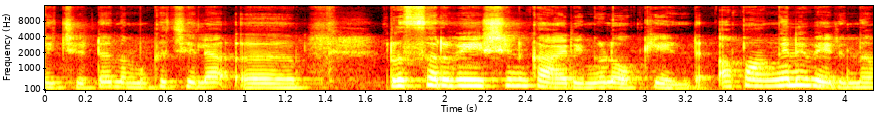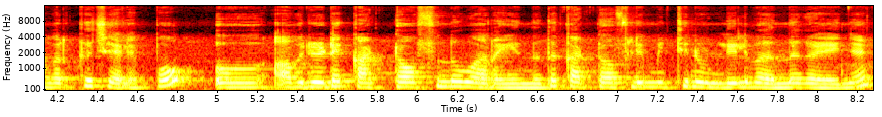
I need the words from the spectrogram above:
വെച്ചിട്ട് നമുക്ക് ചില റിസർവേഷൻ കാര്യങ്ങളൊക്കെ ഉണ്ട്. അപ്പോൾ അങ്ങനെ വരുന്നവർക്ക് ചിലപ്പോൾ അവരുടെ കട്ട് ഓഫ് എന്ന് പറയുന്നത് കട്ട് ഓഫ് ലിമിറ്റിനുള്ളിൽ വന്നു കഴിഞ്ഞാൽ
